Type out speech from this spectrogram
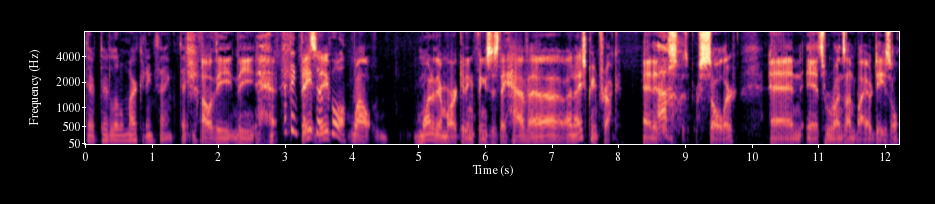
their their little marketing thing that you Oh, the the. I think that's so cool. Well, one of their marketing things is they have uh, an ice cream truck, and it is Ah. solar, and it runs on biodiesel.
